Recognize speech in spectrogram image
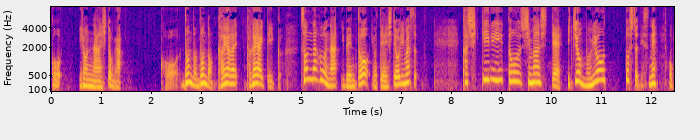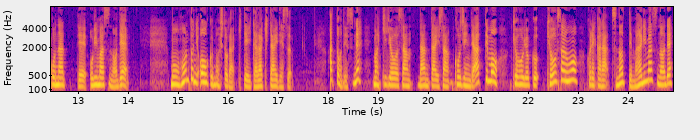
こう、いろんな人が、こう、どんどんどんどん輝いていく、そんな風なイベントを予定しております。貸し切りとしまして、一応無料としてですね、行っておりますので、もう本当に多くの人が来ていただきたいです。とですね、まあ、企業さん、団体さん、個人であっても、協力、協賛をこれから募ってまいりますので、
